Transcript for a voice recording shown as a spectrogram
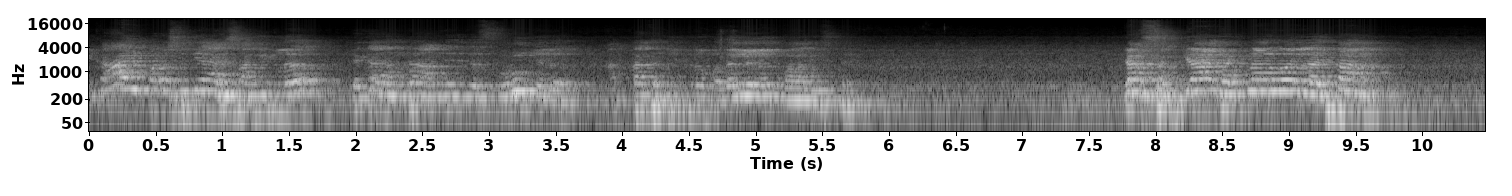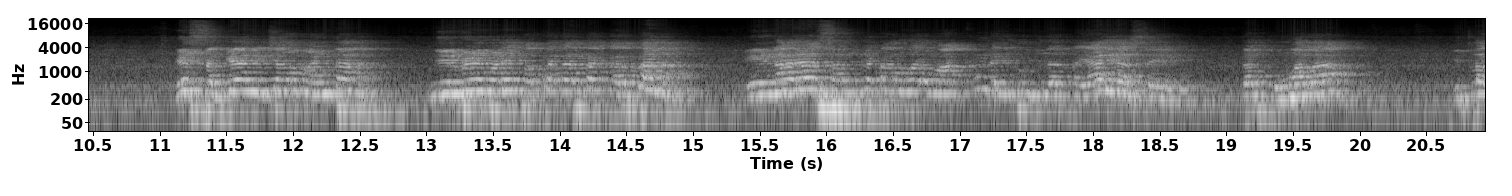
काय परिस्थिती आहे सांगितलं? त्याच्यानंतर आम्ही जे सुरू केलं आत्ताचं चित्र बदललेलं तुम्हाला दिसतंय. त्या सगळ्या घटनांवर लढताना हे सगळे विचार मांडताना निर्भयपणे पत्रकारिता करताना येणाऱ्या संकटांवर मात करण्याची तुमची जर तयारी असेल तर तुम्हाला इथला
